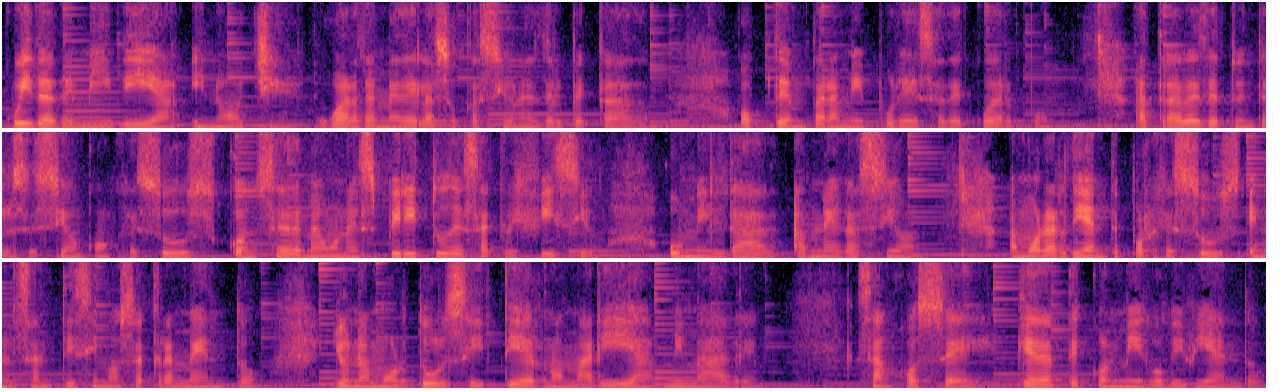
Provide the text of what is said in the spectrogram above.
cuida de mí día y noche, guárdame de las ocasiones del pecado, obtén para mí pureza de cuerpo. A través de tu intercesión con Jesús, concédeme un espíritu de sacrificio, humildad, abnegación amor ardiente por Jesús en el Santísimo Sacramento y un amor dulce y tierno a María, mi Madre. San José, quédate conmigo viviendo,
